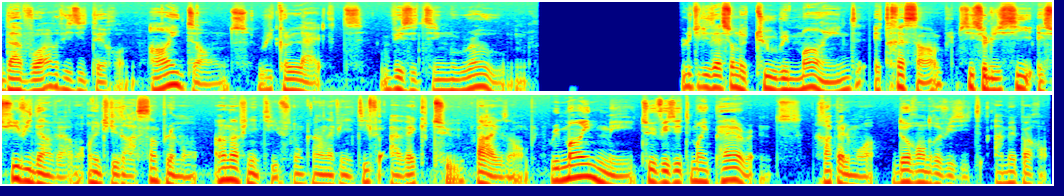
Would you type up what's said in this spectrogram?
d'avoir visité Rome. I don't recollect visiting Rome. L'utilisation de to remind est très simple. Si celui-ci est suivi d'un verbe, on utilisera simplement un infinitif, donc un infinitif avec to. Par exemple, remind me to visit my parents. Rappelle-moi de rendre visite à mes parents.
